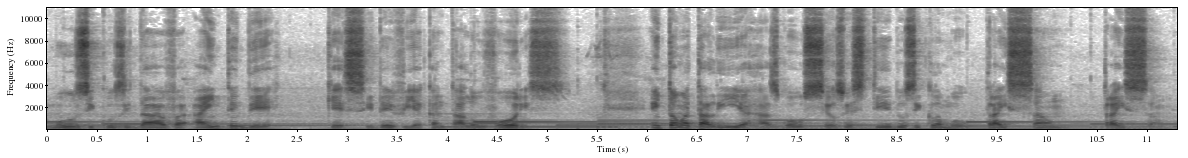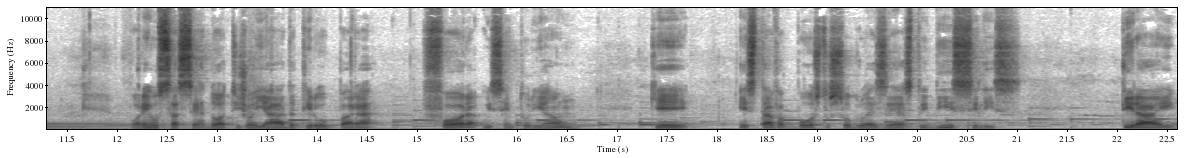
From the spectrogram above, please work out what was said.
músicos, e dava a entender que se devia cantar louvores. Então Atalia rasgou os seus vestidos e clamou: Traição, traição. Porém o sacerdote Joiada tirou para fora o centurião que estava posto sobre o exército e disse-lhes: Tirai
